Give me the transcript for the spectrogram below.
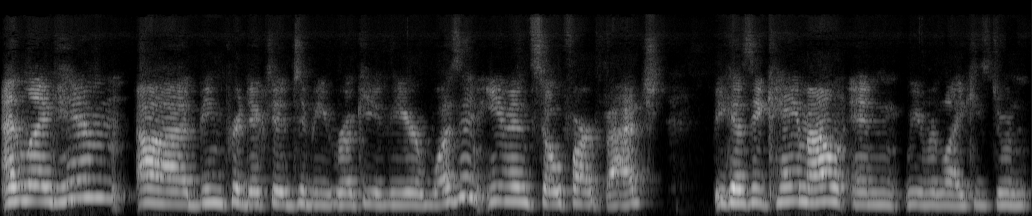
And like him uh being predicted to be rookie of the year wasn't even so far fetched because he came out and we were like he's doing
